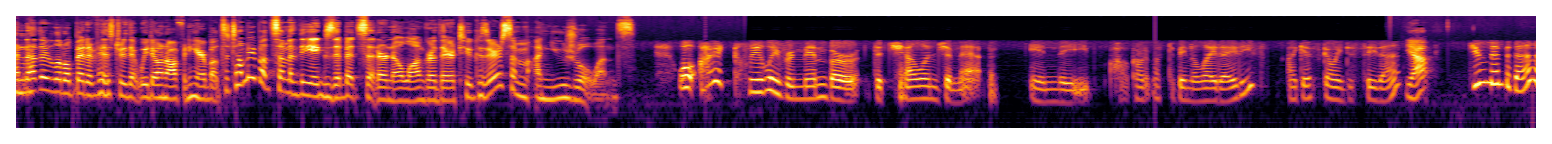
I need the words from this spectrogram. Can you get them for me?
another little bit of history that we don't often hear about. So tell me about some of the exhibits that are no longer there, too, because there are some unusual ones. Well, I clearly remember the Challenger map in the, oh God, it must have been the late 80s, I guess, going to see that. Yeah. Do you remember that?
